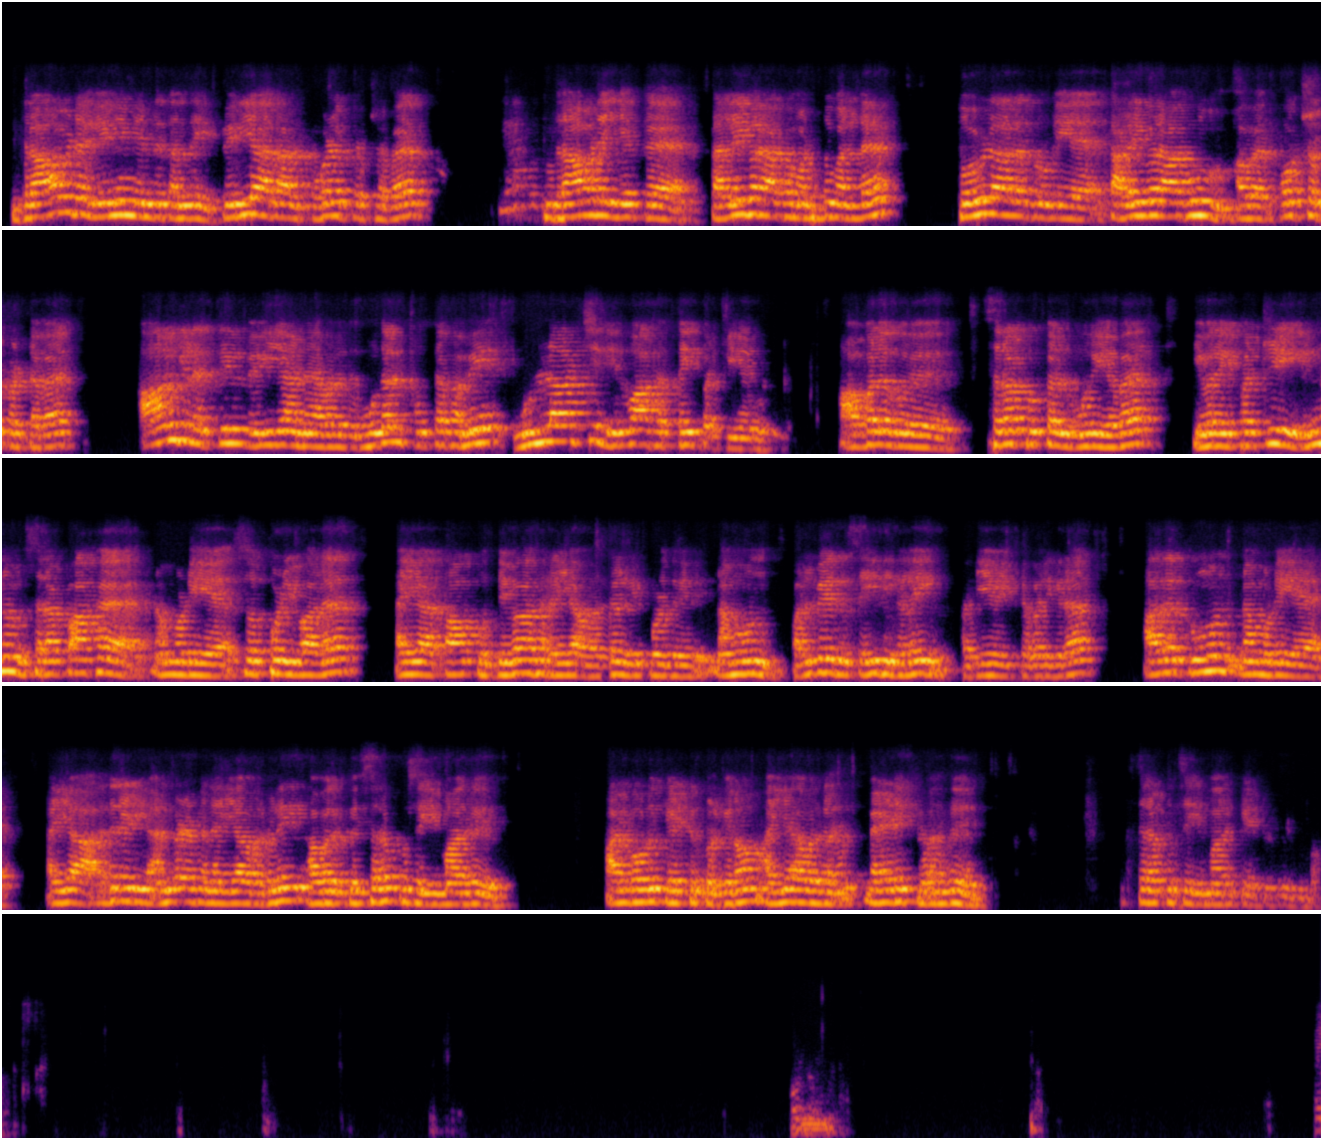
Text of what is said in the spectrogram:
திராவிட லெனின் என்று தந்தை பெரியாரால் புகழப்பெற்றவர். திராவிட இயக்க தலைவராக மட்டுமல்ல தொழிலாளர்களுடைய தலைவராகவும் அவர் போற்றப்பட்டவர். ஆங்கிலத்தில் வெளியான அவரது முதல் புத்தகமே உள்ளாட்சி நிர்வாகத்தை பற்றியது. அவ்வளவு சிறப்புகள் கூறியவர் இவரை பற்றி இன்னும் சிறப்பாக நம்முடைய சொற்பொழிவாளர் ஐயா தாக்கு திவாகர் ஐயா அவர்கள் இப்பொழுது நம்முன் பல்வேறு செய்திகளை பதிய வைக்க வருகிறார். அதற்கு முன் நம்முடைய ஐயா அதிரடி அன்பழகன் ஐயா அவர்களை அவருக்கு சிறப்பு செய்யுமாறு அன்போடு கேட்டுக்கொள்கிறோம். ஐயா அவர்கள் மேடைக்கு வந்து சிறப்பு செய்யுமாறு கேட்டுக்கொள்கிறோம்.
